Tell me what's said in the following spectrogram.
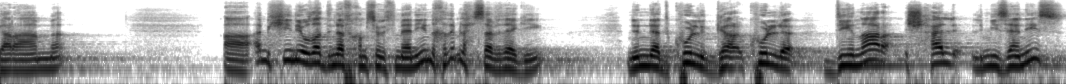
غرام. آه أمشيني وضدنا في 85 نخدم الحساب ذاكي. نناد كل كل دينار شحال الميزانيس؟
